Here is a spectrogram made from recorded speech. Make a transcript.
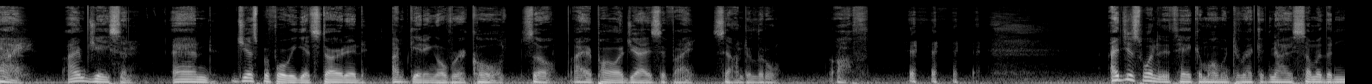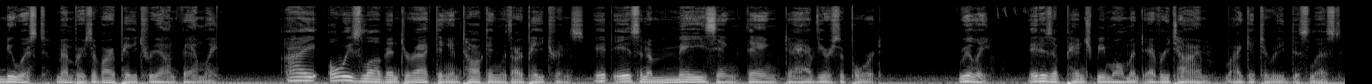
Hi, I'm Jason, and just before we get started, I'm getting over a cold, so I apologize if I sound a little off. I just wanted to take a moment to recognize some of the newest members of our Patreon family. I always love interacting and talking with our patrons. It is an amazing thing to have your support. Really, it is a pinch me moment every time I get to read this list.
